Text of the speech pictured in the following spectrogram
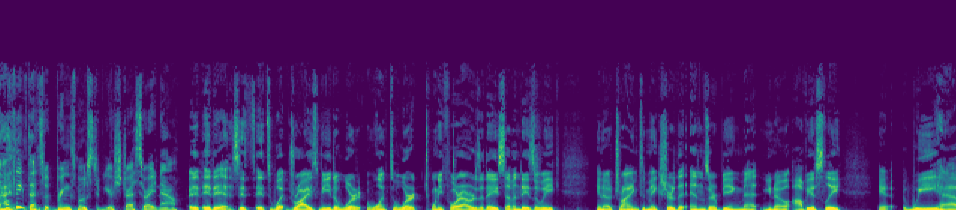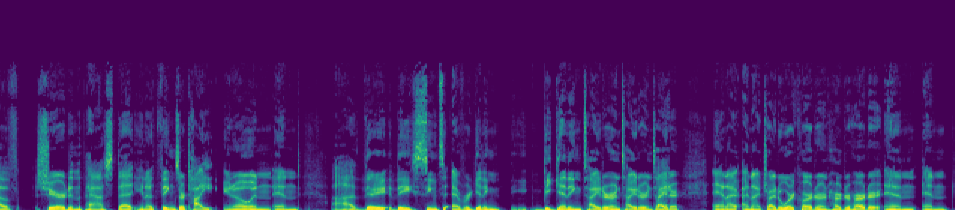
I think that's what brings most of your stress right now. It, it is. It's it's what drives me to work. Want to work twenty four hours a day, seven days a week. You know, trying to make sure that ends are being met. You know, obviously, you know, we have shared in the past that you know things are tight. You know, and and uh, they they seem to ever getting be getting tighter and tighter and tighter. Right. And I and I try to work harder and harder, harder. And and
